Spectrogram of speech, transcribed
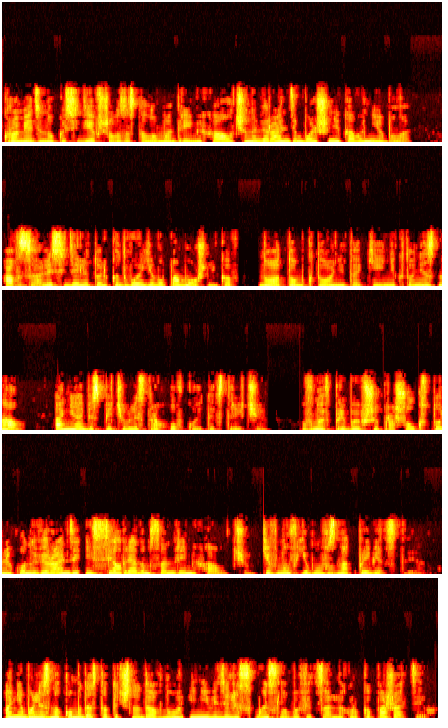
Кроме одиноко сидевшего за столом Андрея Михайловича, на веранде больше никого не было. А в зале сидели только двое его помощников, но о том, кто они такие, никто не знал. Они обеспечивали страховку этой встречи. Вновь прибывший прошел к столику на веранде и сел рядом с Андреем Михайловичем, кивнув ему в знак приветствия. Они были знакомы достаточно давно и не видели смысла в официальных рукопожатиях.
